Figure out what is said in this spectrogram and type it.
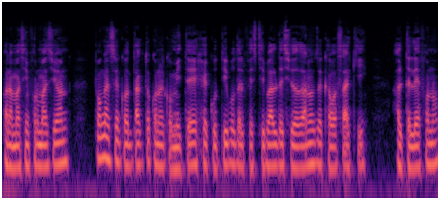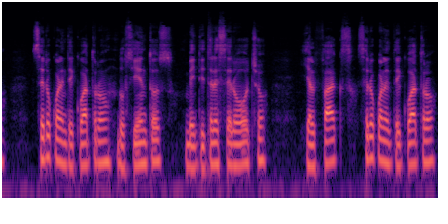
Para más información, pónganse en contacto con el Comité Ejecutivo del Festival de Ciudadanos de Kawasaki al teléfono 044 200 2308 y al fax 044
